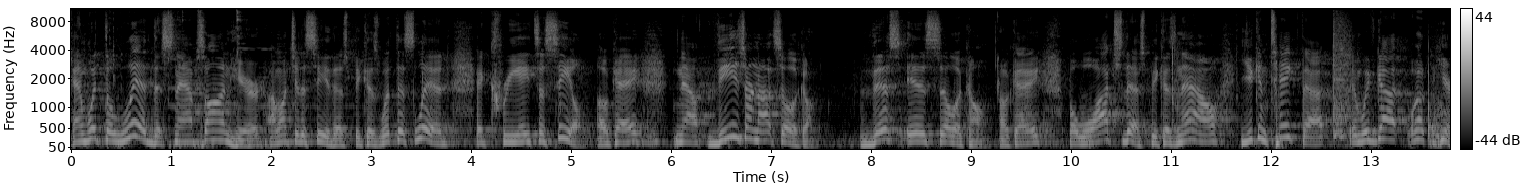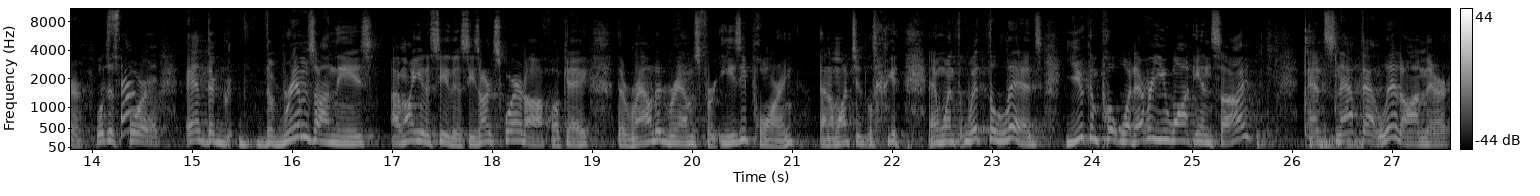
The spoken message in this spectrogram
And with the lid that snaps on here, I want you to see this because with this lid, it creates a seal, okay? Now, these are not silicone. This is silicone, okay? But watch this, because now you can take that, and we've got, well, here, we'll just pour it. And the, the rims on these, I want you to see this. These aren't squared off, okay? They're rounded rims for easy pouring. And I want you to look at, and with, with the lids, you can put whatever you want inside and snap that lid on there,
